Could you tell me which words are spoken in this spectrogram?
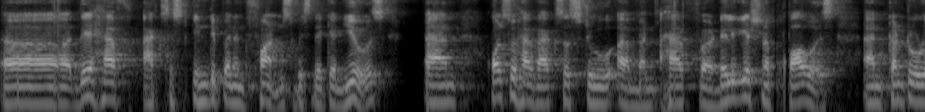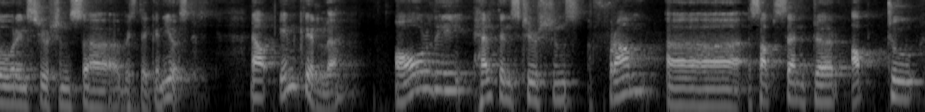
uh, they have access to independent funds which they can use and also have access to um, and have uh, delegation of powers and control over institutions uh, which they can use. Now, in Kerala, all the health institutions from uh, sub-center up to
